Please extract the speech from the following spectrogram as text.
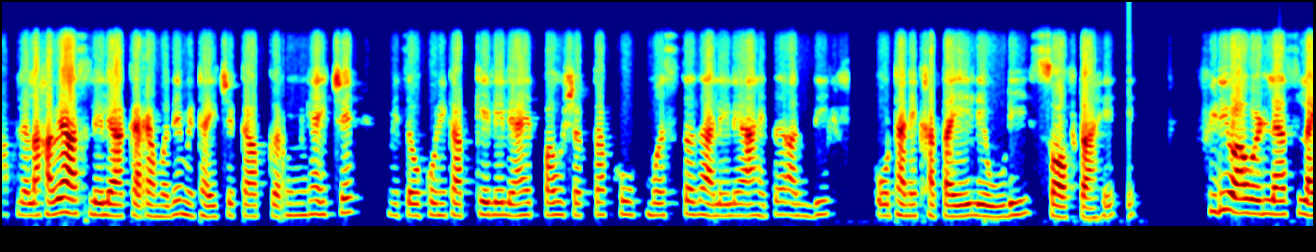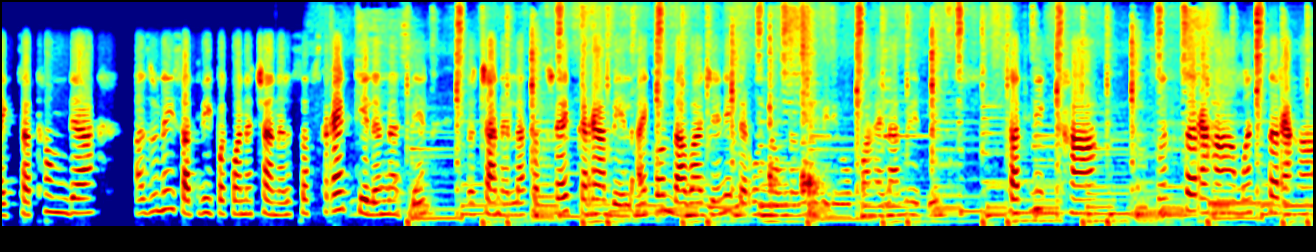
आपल्याला हव्या असलेल्या आकारामध्ये मिठाईचे काप करून घ्यायचे. मी चौकोनी काप केलेले आहेत. पाहू शकता खूप मस्त झालेले आहेत. अगदी ओठाने खाता येईल एवढी सॉफ्ट आहे. व्हिडिओ आवडल्यास लाईकचा थम द्या. अजूनही सात्विक पकवान चॅनल सबस्क्राईब केलं नसेल तर चॅनलला सबस्क्राईब करा. बेल आयकॉन दाबा जेणेकरून नवनवीन व्हिडिओ पाहायला मिळतील. सात्विक खा. स्वस्त रहा मस्त रहा.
